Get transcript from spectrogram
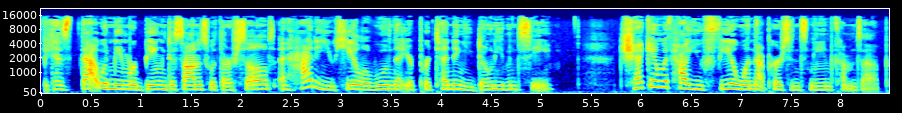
Because that would mean we're being dishonest with ourselves. And how do you heal a wound that you're pretending you don't even see? Check in with how you feel when that person's name comes up.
